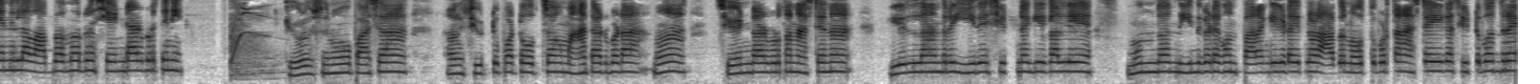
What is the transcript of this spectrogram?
ಏನಿಲ್ಲ ಒಬ್ಬೊಬ್ಬರನ್ನ ಸೆಂಡಾಡ್ಬಿಡ್ತೀನಿ. ಕೇಳಿಸ್ನು ಪಾಸ ಅವ್ನು ಸಿಟ್ಟು ಪಟ್ಟು ಉತ್ಸಾಹ ಮಾತಾಡ್ಬೇಡ. ಹ್ಮ್ ಸೆಂಡಾಡ್ಬಿಡ್ತಾನ ಅಷ್ಟೇನ. ಇಲ್ಲ ಅಂದ್ರೆ ಇದೇ ಸಿಟ್ನಾಗ ಈಗ ಅಲ್ಲಿ ಮುಂದೊಂದು ಹಿಂದ್ಗಡೆ ಒಂದ್ ಪರಂಗಿ ಗಿಡ ಐತ್ ನೋಡ ಅದನ್ನ ಒತ್ತು ಬಿಡ್ತಾನ ಅಷ್ಟೇ ಈಗ ಸಿಟ್ಟು ಬಂದ್ರೆ.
